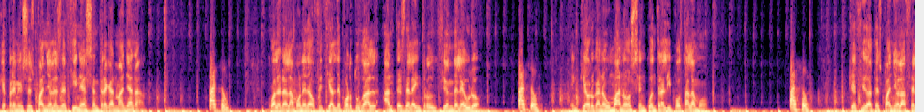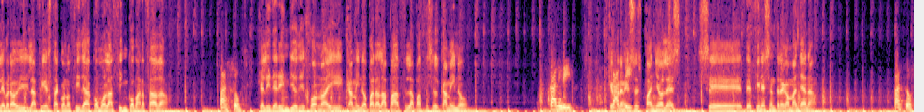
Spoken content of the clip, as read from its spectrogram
¿Qué premios españoles de cine se entregan mañana? Paso. ¿Cuál era la moneda oficial de Portugal antes de la introducción del euro? Paso. ¿En qué órgano humano se encuentra el hipotálamo? Paso. ¿Qué ciudad española celebra hoy la fiesta conocida como la Cinco Marzada? Paso. ¿Qué líder indio dijo no hay camino para la paz, la paz es el camino? Candy. ¿Qué Candy. premios españoles se, de cine se entregan mañana? Paso.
